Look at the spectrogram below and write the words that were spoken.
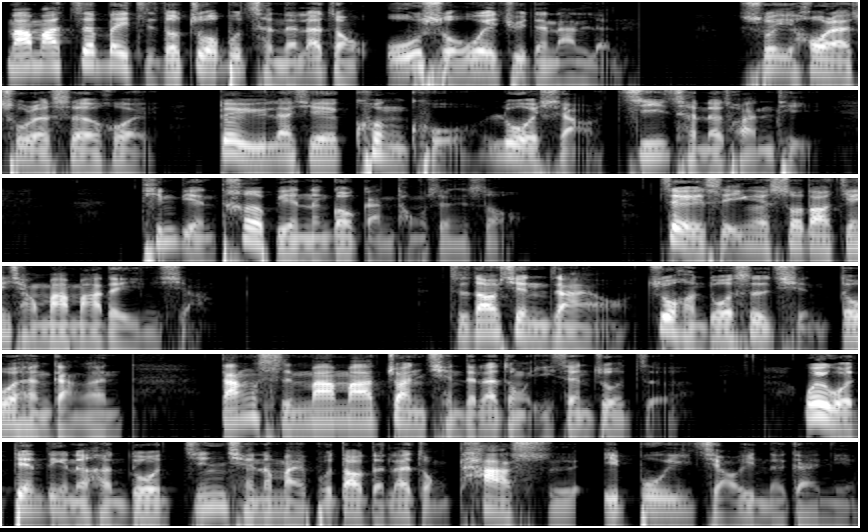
妈妈这辈子都做不成的那种无所畏惧的男人。所以后来出了社会，对于那些困苦、弱小、基层的团体。听点特别能够感同身受，这也是因为受到坚强妈妈的影响。直到现在哦，做很多事情都会很感恩当时妈妈赚钱的那种以身作则，为我奠定了很多金钱都买不到的那种踏实一步一脚印的概念。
